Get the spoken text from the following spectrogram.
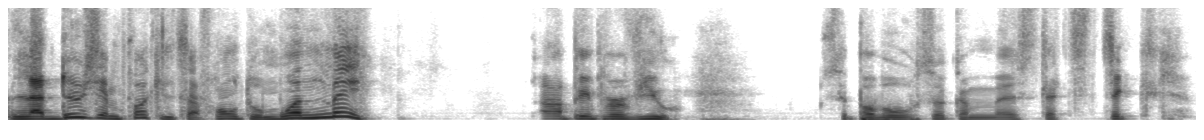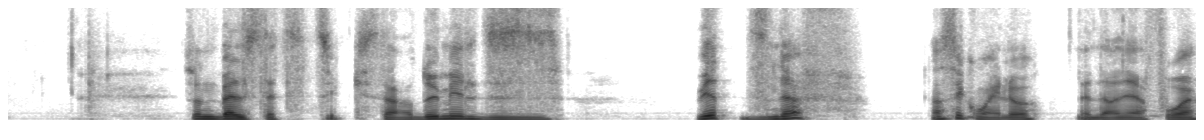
la deuxième fois qu'ils s'affrontent au mois de mai en pay-per-view. C'est pas beau, ça, comme euh, statistique. C'est une belle statistique. C'était en 2018, 19, dans ces coins-là, la dernière fois.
